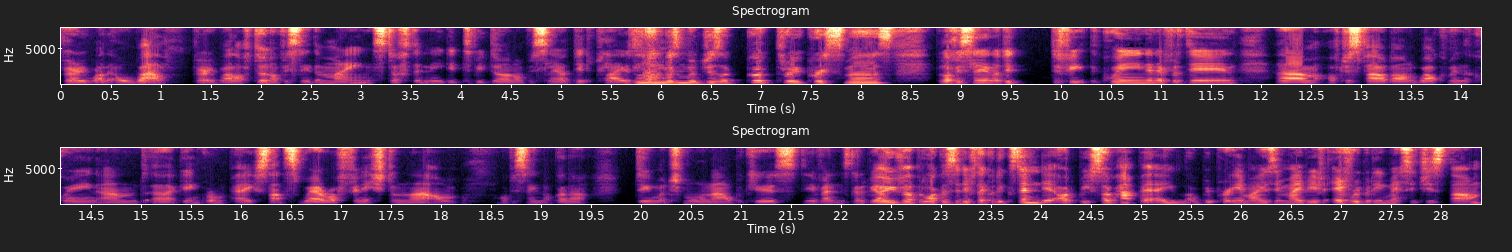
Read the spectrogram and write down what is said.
very well. Oh, well, very well. I've done, obviously, the main stuff that needed to be done. Obviously, I did play as long as much as I could through Christmas. But obviously, and I did defeat the Queen and everything. Um, I've just failed on welcoming the Queen and uh, getting grumpy. So that's where I've finished and that. I'm obviously not going to do much more now because the event is going to be over. But like I said, if they could extend it, I'd be so happy. That would be pretty amazing. Maybe if everybody messages them,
